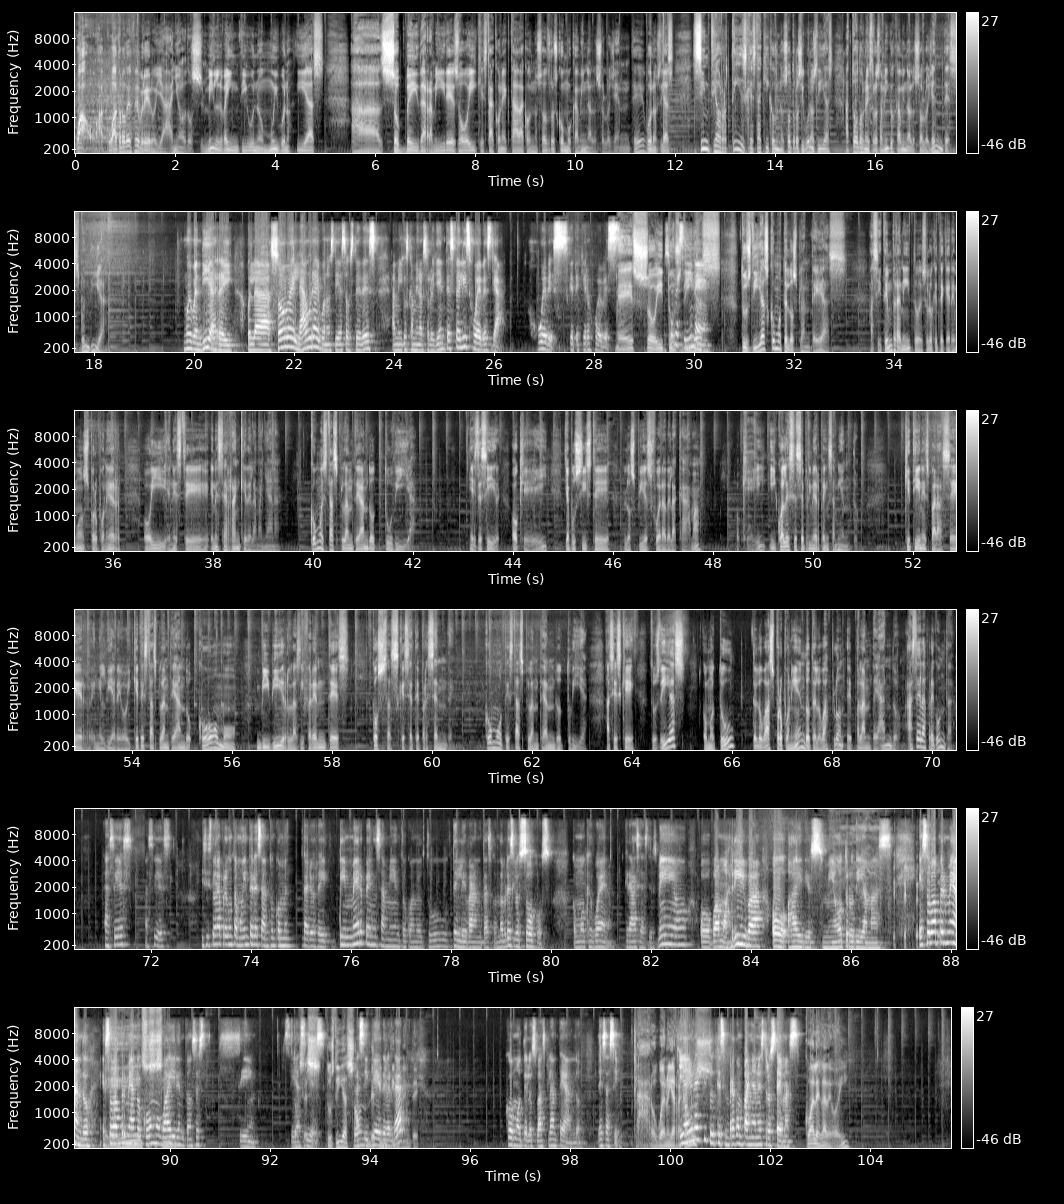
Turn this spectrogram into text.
Wow, a 4 de febrero ya, año 2021. Muy buenos días a Sobeida Ramírez, hoy que está conectada con nosotros como Camino al Sol Oyente. Buenos días, Cintia Ortiz, que está aquí con nosotros. Y buenos días a todos nuestros amigos Camino al Sol Oyentes. Buen día. Muy buen día, Rey. Hola, Sobe, Laura, y buenos días a ustedes, amigos Camino al Sol Oyentes. Feliz jueves ya jueves, que te quiero jueves. Eso, y tus días, tus días, ¿cómo te los planteas? Así tempranito, eso es lo que te queremos proponer hoy en este, en este arranque de la mañana. ¿Cómo estás planteando tu día? Es decir, ok, ya pusiste los pies fuera de la cama, ok, ¿y cuál es ese primer pensamiento? ¿Qué tienes para hacer en el día de hoy? ¿Qué te estás planteando? ¿Cómo? Vivir las diferentes cosas que se te presenten. ¿Cómo te estás planteando tu día? Así es que tus días, como tú te lo vas proponiendo, te lo vas eh, planteando. Hazte la pregunta. Así es, así es. Hiciste una pregunta muy interesante, un comentario, Rey. Primer pensamiento cuando tú te levantas, cuando abres los ojos, como que bueno, gracias Dios mío, o vamos arriba, o ay Dios mío, otro día más. Eso va permeando, eso va permeando cómo va a ir entonces. Sí, sí, así es. Tus días son así que de verdad cómo te los vas planteando. Es así. Claro, bueno, y arrancamos. Y hay una actitud que siempre acompaña nuestros temas. ¿Cuál es la de hoy?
